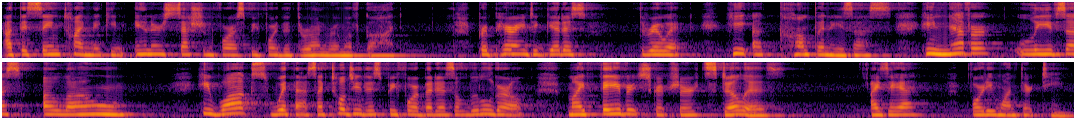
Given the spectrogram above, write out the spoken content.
At the same time, making intercession for us before the throne room of God, preparing to get us through it. He accompanies us. He never leaves us alone. He walks with us. I've told you this before, but as a little girl, my favorite scripture still is Isaiah 41 13.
